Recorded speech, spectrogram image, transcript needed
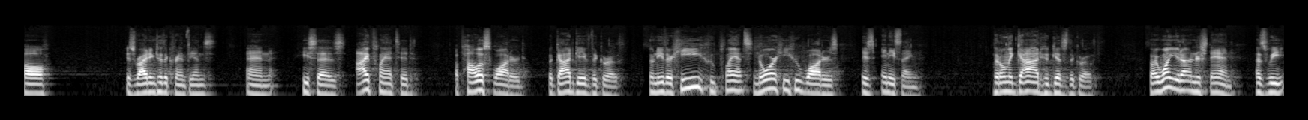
Paul is writing to the Corinthians, and he says, I planted, Apollos watered, but God gave the growth. So neither he who plants nor he who waters is anything, but only God who gives the growth. So I want you to understand, as we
